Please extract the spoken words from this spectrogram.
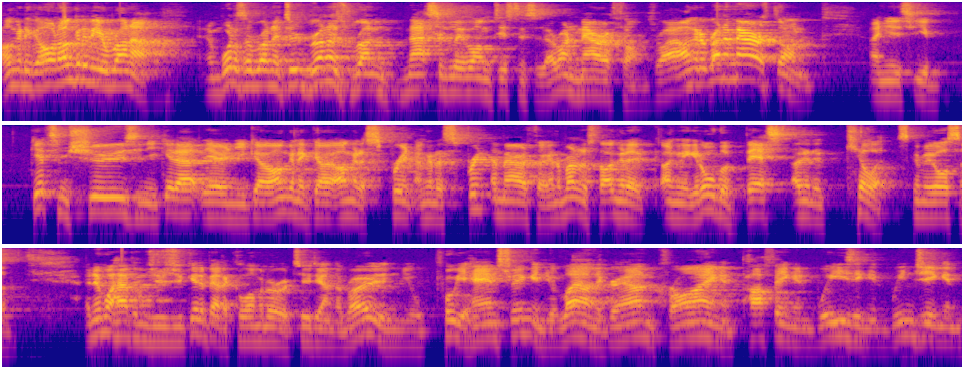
I'm gonna go and I'm gonna be a runner. And what does a runner do? Runners run massively long distances. They run marathons, right? I'm gonna run a marathon. And you, so you get some shoes and you get out there and you go, I'm gonna go, I'm gonna sprint, I'm gonna sprint a marathon, I'm gonna run a I'm gonna I'm gonna get all the best, I'm gonna kill it. It's gonna be awesome. And then what happens is you get about a kilometre or two down the road and you'll pull your hamstring and you'll lay on the ground crying and puffing and wheezing and whinging and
